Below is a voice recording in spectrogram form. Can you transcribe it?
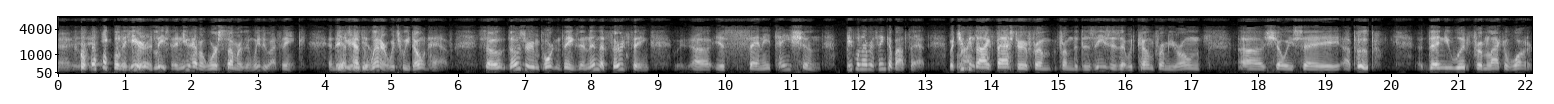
uh, equal to here at least. And you have a worse summer than we do, I think. And then Yes, you have the winter, which we don't have. So those are important things. And then the third thing uh, is sanitation. People never think about that, but you can die faster from from the diseases that would come from your own, uh, shall we say, uh, poop, than you would from lack of water.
